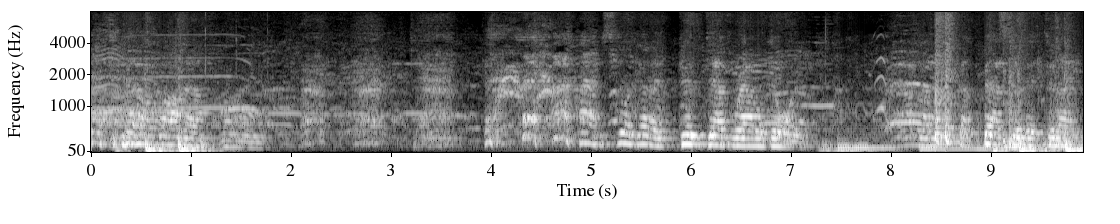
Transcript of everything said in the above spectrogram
It's been a lot of fun. I've still got a good death rattle going. I'm gonna make the best of it tonight.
